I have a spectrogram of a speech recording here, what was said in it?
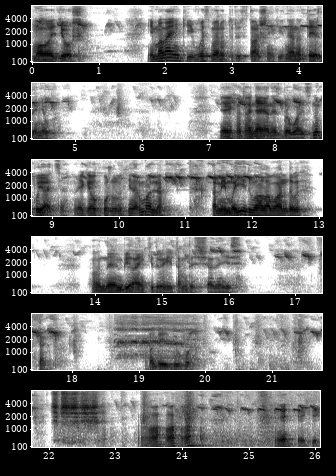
Молодіж. І маленькі, і восьмеро старшеньких, наверное, тижденьок. Я їх відганяю, а не збиваються. Ну, бояться. Як я входжу такі нормально, там і мої два лавандових. Один біленький, другий там десь ще один є. Так. Один о, о. Є, які.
